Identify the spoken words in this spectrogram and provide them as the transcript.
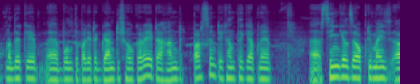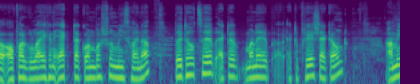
আপনাদেরকে বলতে পারি এটা গ্যারান্টি সহকারে। এটা হান্ড্রেড পারসেন্ট এখান থেকে আপনি সিঙ্গেল যে অপটিমাইজ অফারগুলো এখানে একটা কনভার্সন মিস হয় না। তো এটা হচ্ছে একটা মানে একটা ফ্রেশ অ্যাকাউন্ট আমি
